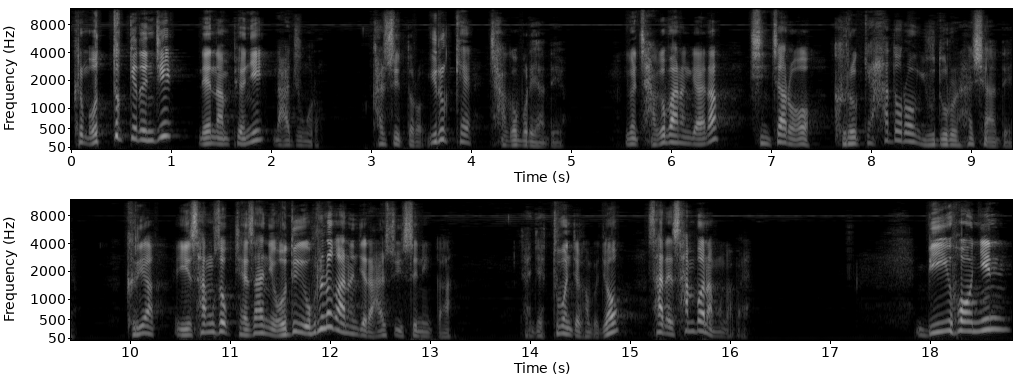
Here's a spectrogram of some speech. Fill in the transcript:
그럼 어떻게든지 내 남편이 나중으로 갈 수 있도록 이렇게 작업을 해야 돼요. 이건 작업하는 게 아니라 진짜로 그렇게 하도록 유도를 하셔야 돼요. 그래야 이 상속 재산이 어디에 흘러가는지를 알 수 있으니까. 자, 이제 두 번째 가보죠. 사례 3번 한번 가봐요. 미혼인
